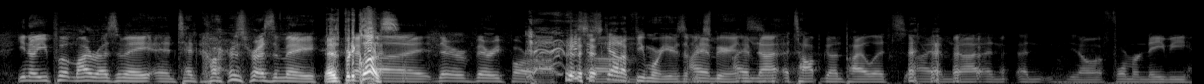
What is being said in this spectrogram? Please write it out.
you know, you put my resume and Ted Carter's resume. That's pretty close. Uh, they're very far off. He's just got a Um, few more years of I am, experience. I am not a Top Gun pilot. I am not an, an you know a former Navy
